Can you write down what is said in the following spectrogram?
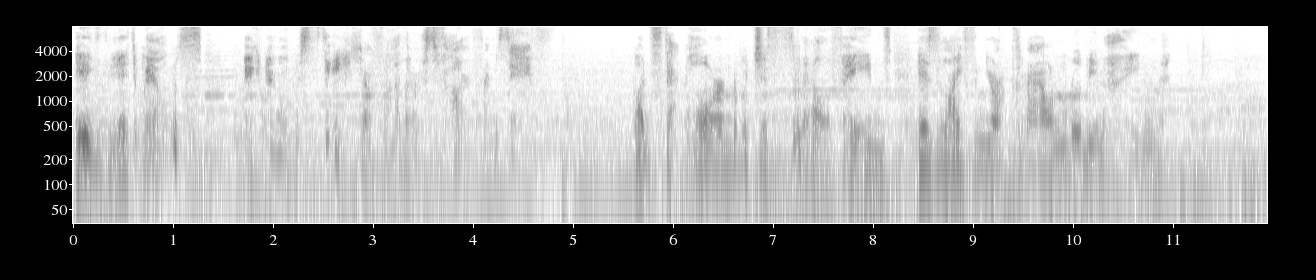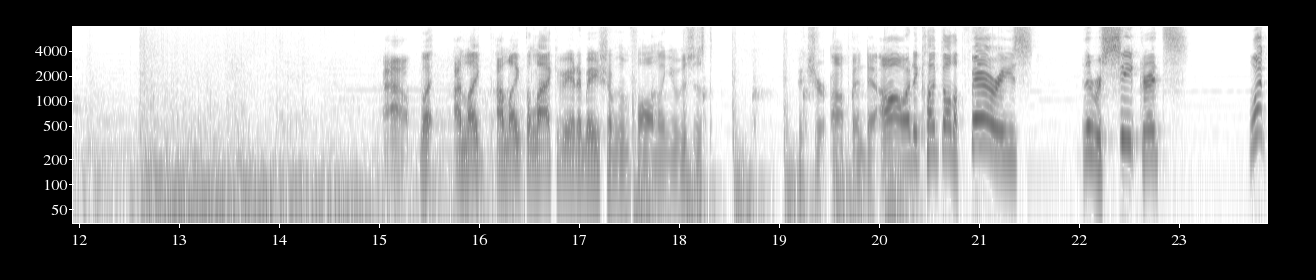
It wills. Make no mistake, your father is far from safe. Once that horned witch's smell fades, his life in your crown will be mine. Ow. but I like I like the lack of animation of them falling. It was just picture up and down. Oh, and they collect all the fairies. And there were secrets. What?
